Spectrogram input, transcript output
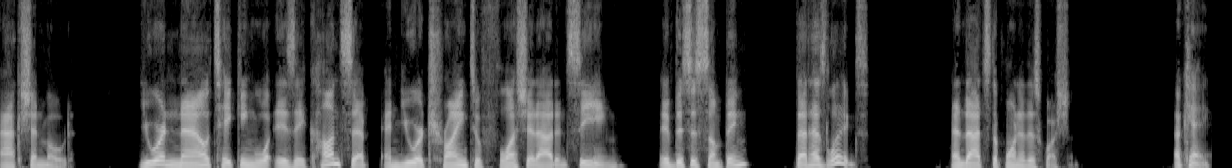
action mode. You are now taking what is a concept and you are trying to flesh it out and seeing if this is something that has legs. And that's the point of this question. Okay.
